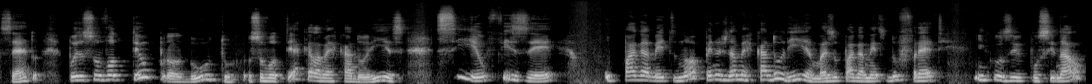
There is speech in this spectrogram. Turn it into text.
Certo? Pois eu só vou ter o produto, eu só vou ter aquela mercadorias se eu fizer o pagamento não apenas da mercadoria, mas o pagamento do frete. Inclusive, por sinal,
